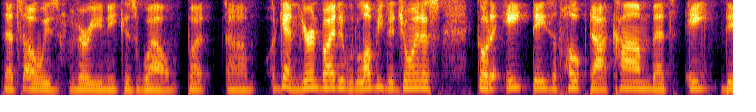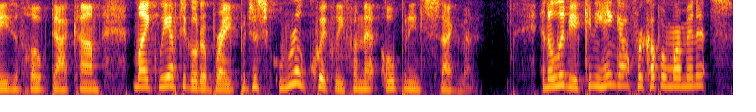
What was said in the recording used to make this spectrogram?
That's always very unique as well. But um, again, you're invited. We'd love you to join us. Go to 8daysofhope.com. That's 8daysofhope.com. Mike, we have to go to break, but just real quickly from that opening segment. And Alivya, can you hang out for a couple more minutes?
